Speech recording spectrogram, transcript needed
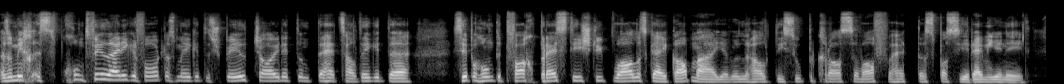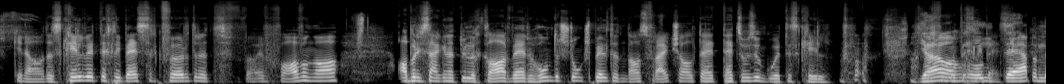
also mich, es kommt viel weniger vor, dass man irgendein Spiel joint und dann hat es halt irgendein 700-fach Prestige-Typ, der alles geht abmähen, weil er halt die super krassen Waffen hat. Das passiert einem hier nicht. Genau, der Skill wird ein bisschen besser gefördert, einfach von Anfang an. Aber ich sage natürlich klar, wer 100 Stunden gespielt hat und alles freigeschaltet hat, der hat sowieso einen guten Skill. Ja, und äh, eben,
